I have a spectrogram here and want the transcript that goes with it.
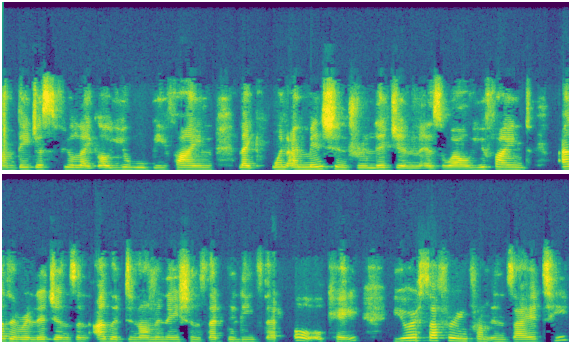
um, they just feel like, oh, you will be fine. Like when I mentioned religion as well, you find other religions and other denominations that believe that, oh, okay, you're suffering from anxiety,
